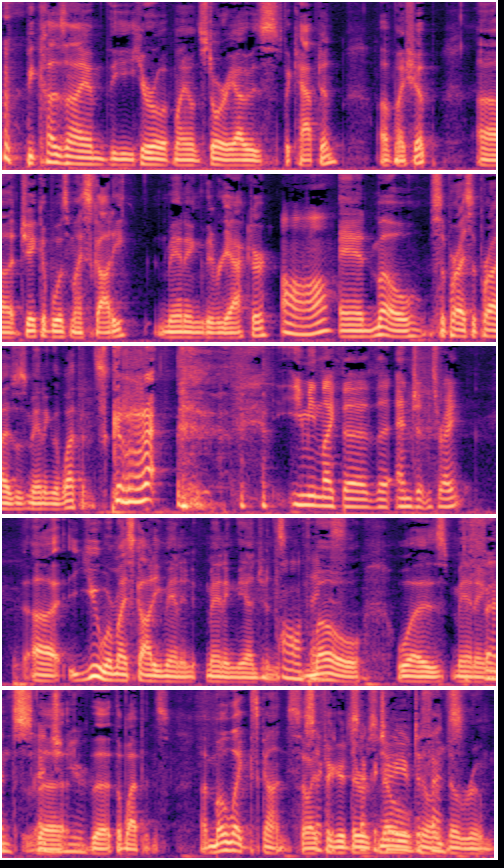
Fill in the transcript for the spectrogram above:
because I am the hero of my own story, I was the captain of my ship. Uh, Jacob was my Scotty, manning the reactor. Aw. And Mo, surprise, surprise, was manning the weapons. You mean like the the engines, right? Uh, you were my Scotty manning, manning the engines. Aw, thanks. Mo was manning Defense the, engineer. the the weapons. Uh, Mo likes guns, so I Secret- figured there was no Secretary of no, Defense. no room.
